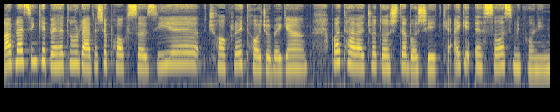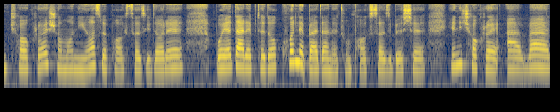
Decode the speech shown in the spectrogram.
قبل از اینکه بهتون روش پاکسازی چاکرای تاجو بگم با توجه داشته باشید که اگه احساس می‌کنین چاکرای شما نیاز به پاکسازی داره باید در ابتدا کل بدنتون پاکسازی بشه. یعنی چاکرای اول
